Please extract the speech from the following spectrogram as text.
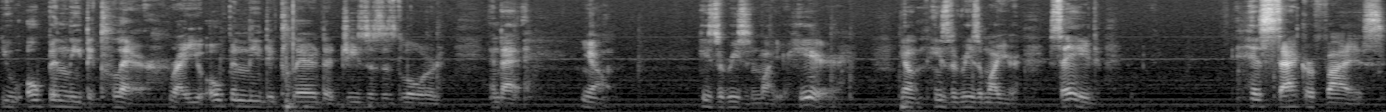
you openly declare, right? You openly declare that Jesus is Lord and that, you know, He's the reason why you're here. You know, He's the reason why you're saved. His sacrifice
